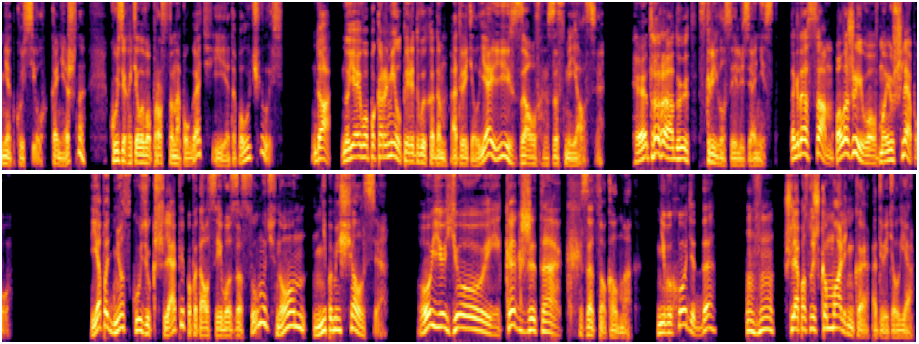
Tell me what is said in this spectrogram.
не откусил. Конечно, Кузя хотел его просто напугать, и это получилось. «Да, но я его покормил перед выходом», — ответил я, и зал засмеялся. «Это радует», — скривился иллюзионист. «Тогда сам положи его в мою шляпу». Я поднес Кузю к шляпе, попытался его засунуть, но он не помещался. «Ой-ой-ой, как же так?» — зацокал маг. Не выходит, да?» «Угу, шляпа слишком маленькая», — ответил я.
